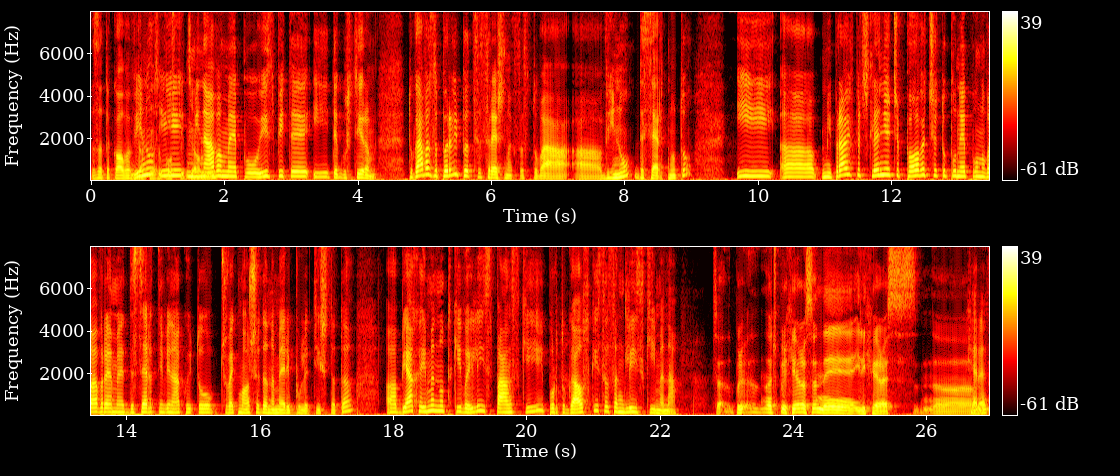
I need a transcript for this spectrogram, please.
за такова вино да, и минаваме по изпите и дегустираме. Тогава за първи път се срещнах с това а, вино, десертното. И а, ми прави впечатление, че повечето, поне по това време, десертни вина, които човек можеше да намери по летищата, а, бяха именно такива или испански, португалски с английски имена. При, значи при Хереса не е или Херес. А, Херес.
